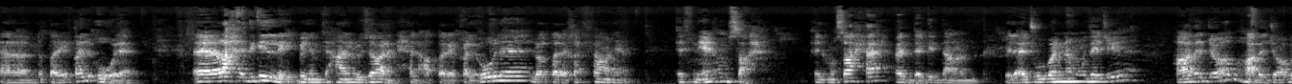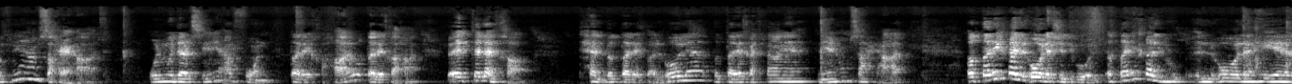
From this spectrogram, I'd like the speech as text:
أه من الطريقة الأولى. أه راح تقول لي بالامتحان الوزاري نحل على الطريقة الأولى لو الطريقة الثانية اثنينهم صح. المصحح عنده قدام بالأجوبة النموذجية هذا الجواب وهذا الجواب اثنينهم صحيحات. والمدرسين يعرفون الطريقة هاي والطريقة هاي. فأنت لا تخاف. تحل بالطريقة الأولى بالطريقة الثانية اثنينهم صحيحات الطريقة الأولى شو تقول؟ الطريقة الأولى هي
